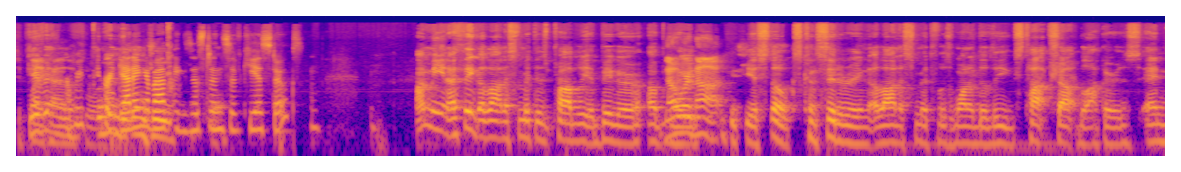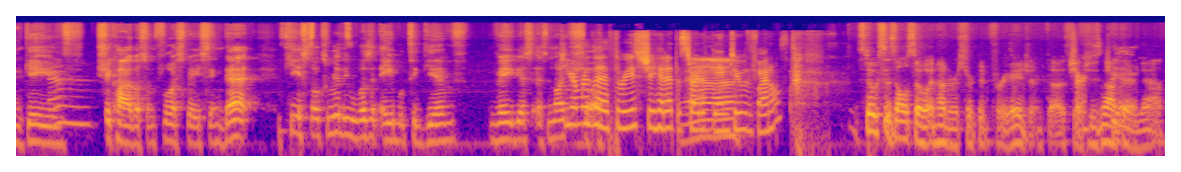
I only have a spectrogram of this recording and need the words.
To play Given- kind Are we the four. given the forgetting about the existence of Kiah Stokes? I mean, I think Alanna Smith is probably a bigger upgrade. No, we're not. to Kiah Stokes, considering Alanna Smith was one of the league's top shot blockers and gave Uh. Chicago some floor spacing. That Kiah Stokes really wasn't able to give Vegas as much. Do you remember so the threes she hit at the start of game two of the finals? Stokes is also an unrestricted free agent, though, so Sure. she's not Yeah. there now.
